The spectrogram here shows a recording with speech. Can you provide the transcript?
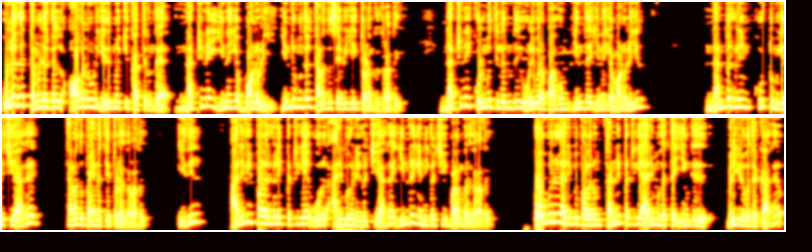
உலக தமிழர்கள் ஆவலோடு எதிர்நோக்கி காத்திருந்த நற்றினை இணைய வானொலி இன்று முதல் தனது சேவையை தொடங்குகிறது. நற்றினை குழுமத்திலிருந்து ஒளிபரப்பாகும் இந்த இணைய வானொலியில் நண்பர்களின் கூட்டு முயற்சியாக தனது பயணத்தை தொடர்கிறது. இதில் அறிவிப்பாளர்களை பற்றிய ஒரு அறிமுக நிகழ்ச்சியாக இன்றைய நிகழ்ச்சி வலம் வருகிறது. ஒவ்வொரு அறிவிப்பாளரும் தன்னை பற்றிய அறிமுகத்தை இங்கு வெளியிடுவதற்காக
